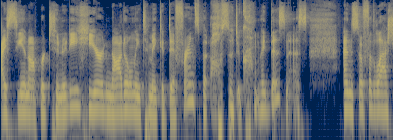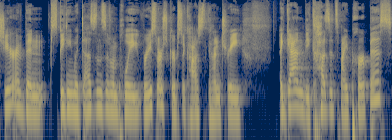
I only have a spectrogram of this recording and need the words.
I see an opportunity here not only to make a difference, but also to grow my business. And so for the last year, I've been speaking with dozens of employee resource groups across the country again, because it's my purpose,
